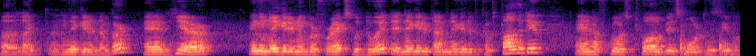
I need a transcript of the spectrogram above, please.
uh, like a negative number, and here any negative number for x would do it. A negative times negative becomes positive, and of course 12 is more than 0.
